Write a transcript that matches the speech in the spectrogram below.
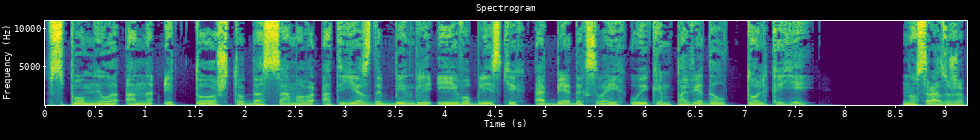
Вспомнила она и то, что до самого отъезда Бингли и его близких о бедах своих Уикэм поведал только ей. Но сразу же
